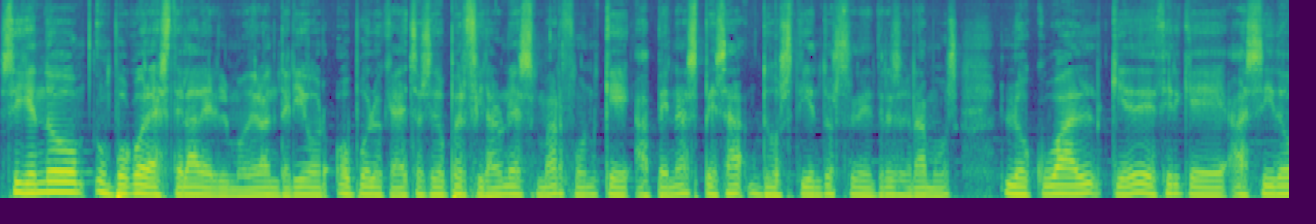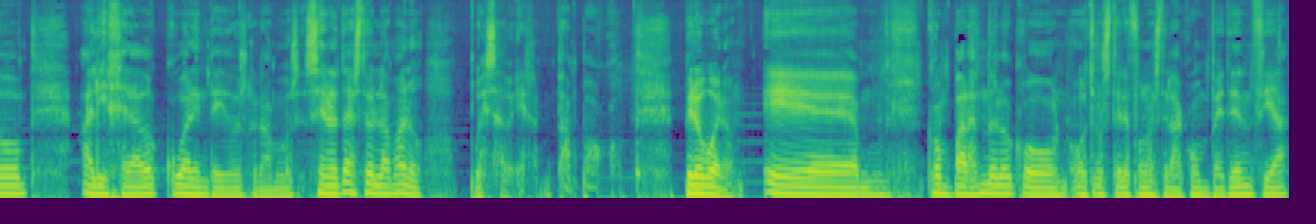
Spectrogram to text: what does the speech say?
Siguiendo un poco la estela del modelo anterior, Oppo lo que ha hecho ha sido perfilar un smartphone que apenas pesa 233 gramos, lo cual quiere decir que ha sido aligerado 40 gramos. ¿Se nota esto en la mano? Pues a ver, tampoco. Pero bueno, eh, comparándolo con otros teléfonos de la competencia,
